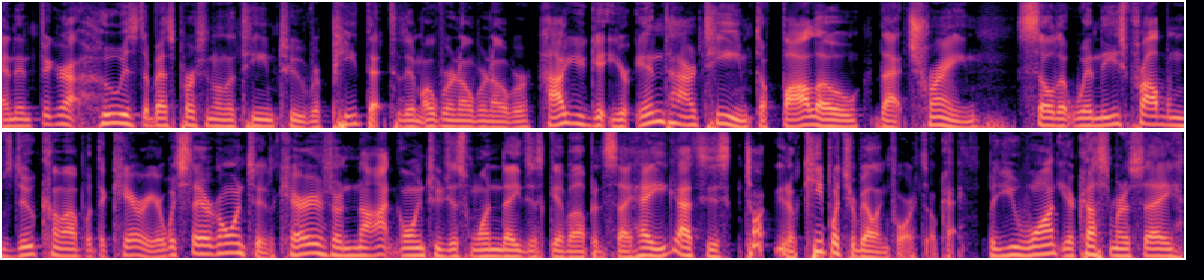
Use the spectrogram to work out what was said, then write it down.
and then figure out who is the best person on the team to repeat that to them over and over and over. How you get your entire team to follow that train so that when these problems do come up with the carrier, which they are going to, the carriers are not going to just one day just give up and say, "Hey, you guys just talk, you know keep what you're billing for. It's okay." But you want your customer to say,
